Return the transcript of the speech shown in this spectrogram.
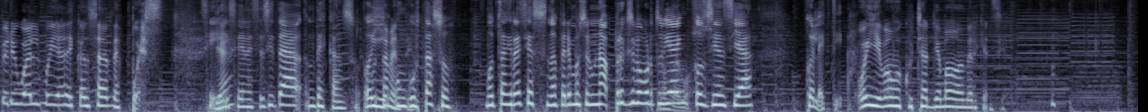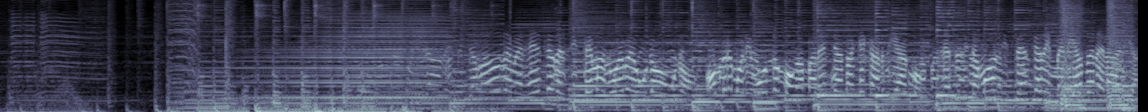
pero igual voy a descansar después. Sí, ¿Ya? se necesita un descanso. Oye, Justamente. un gustazo. Muchas gracias. Nos veremos en una próxima oportunidad en. Conciencia Colectiva. Oye, vamos a escuchar llamado de emergencia. Llamado de emergencia del sistema 911. Hombre moribundo con aparente ataque cardíaco. Necesitamos asistencia de inmediato en el área.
